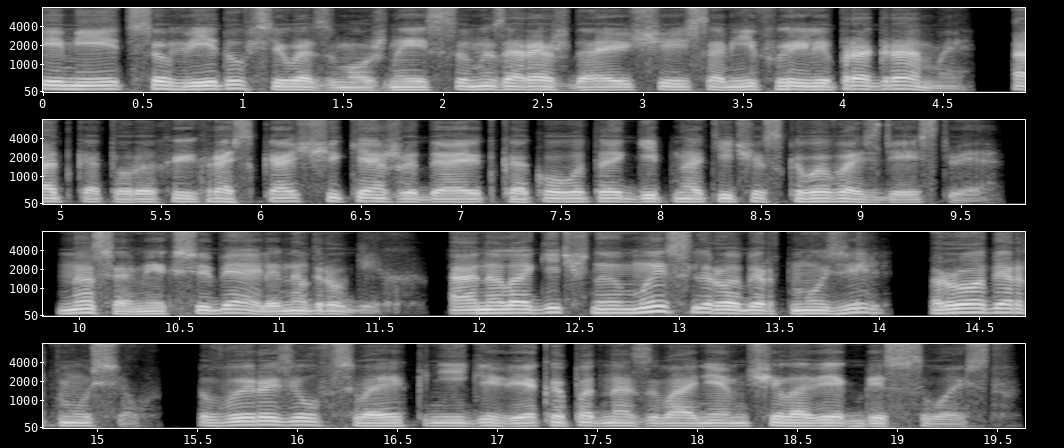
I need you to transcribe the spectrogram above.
имеется в виду всевозможные самозарождающиеся мифы или программы, от которых их рассказчики ожидают какого-то гипнотического воздействия, на самих себя или на других. Аналогичную мысль Роберт Музиль, Роберт Мусел, выразил в своей книге века под названием «Человек без свойств.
